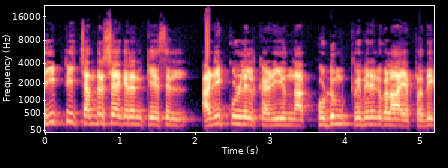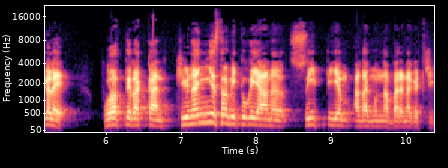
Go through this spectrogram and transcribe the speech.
ടി പി ചന്ദ്രശേഖരൻ കേസിൽ അഴിക്കുള്ളിൽ കഴിയുന്ന കൊടും ക്രിമിനലുകളായ പ്രതികളെ പുറത്തിറക്കാൻ കിണഞ്ഞു ശ്രമിക്കുകയാണ് സി പി എം അടങ്ങുന്ന ഭരണകക്ഷി.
